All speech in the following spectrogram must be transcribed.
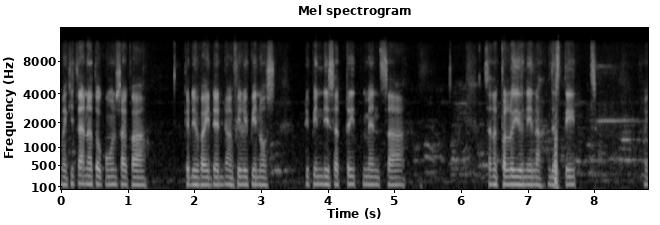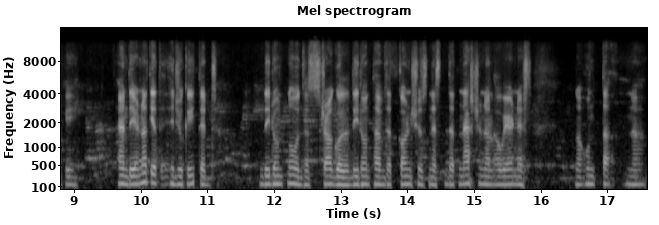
makita na to kung sa ka ka-divided ang Filipinos depende sa treatment sa sa nagpaluyo nila, the state. Okay. And they are not yet educated. They don't know the struggle. They don't have that consciousness, that national awareness na unta na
